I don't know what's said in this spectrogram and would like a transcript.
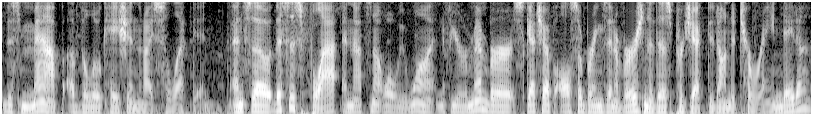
this map of the location that I selected. And so this is flat and that's not what we want. And if you remember, SketchUp also brings in a version of this projected onto terrain data.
